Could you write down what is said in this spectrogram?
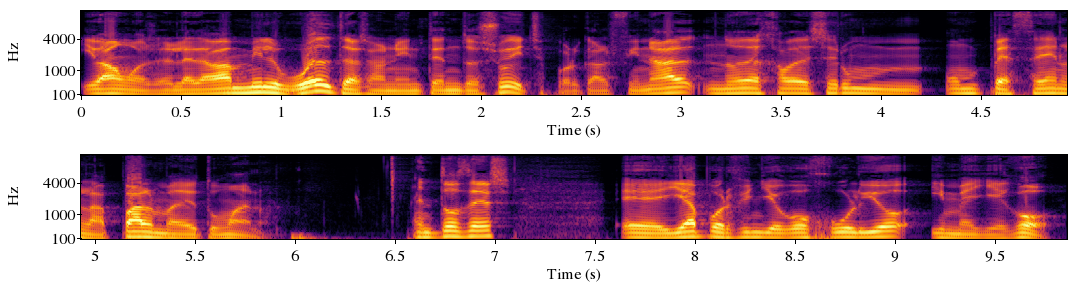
Y vamos, le daban mil vueltas a un Nintendo Switch, porque al final no dejaba de ser un, PC en la palma de tu mano. Entonces, eh, ya por fin llegó julio y me llegó.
